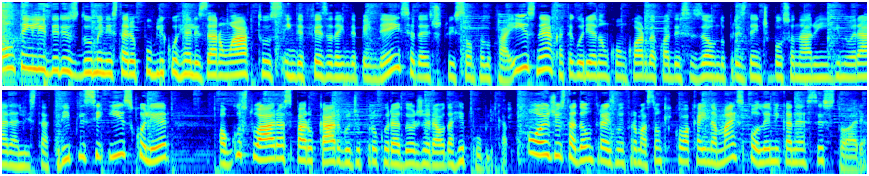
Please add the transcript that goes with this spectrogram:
Ontem, líderes do Ministério Público realizaram atos em defesa da independência da instituição pelo país. Né? A categoria não concorda com a decisão do presidente Bolsonaro em ignorar a lista tríplice e escolher Augusto Aras para o cargo de Procurador-Geral da República. Hoje, o Estadão traz uma informação que coloca ainda mais polêmica nessa história.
